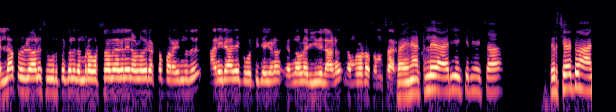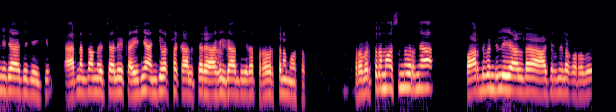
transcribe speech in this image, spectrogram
എല്ലാ തൊഴിലാളി സുഹൃത്തുക്കളും നമ്മുടെ ഭക്ഷണ മേഖലയിലുള്ളവരൊക്കെ പറയുന്നത് അനിരാജയ്ക്ക് വോട്ട് ചെയ്യണം എന്നുള്ള രീതിയിലാണ് നമ്മളോട് സംസാരം. വയനാട്ടിൽ ആര് ജയിക്കുന്നു ചോദിച്ചാൽ തീർച്ചയായിട്ടും ആനിരാജ ജയിക്കും. കാരണം എന്താണെന്ന് വെച്ചാൽ കഴിഞ്ഞ അഞ്ച് വർഷക്കാലത്തെ രാഹുൽ ഗാന്ധിയുടെ പ്രവർത്തന മോശം. പ്രവർത്തന മോശം എന്ന് പറഞ്ഞാൽ പാർലമെന്റിൽ ഇയാളുടെ ആചരണനില കുറവ്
